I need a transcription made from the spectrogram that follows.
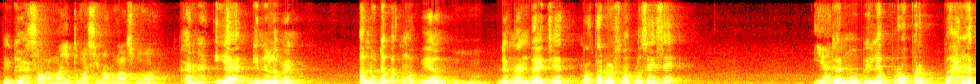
Enggak. Selama itu masih normal semua. Karena ya gini loh men, lo dapat mobil Hmm. dengan budget motor 250 cc Iya. dan mobilnya proper banget.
